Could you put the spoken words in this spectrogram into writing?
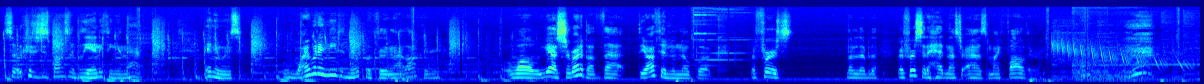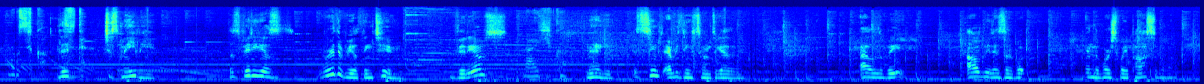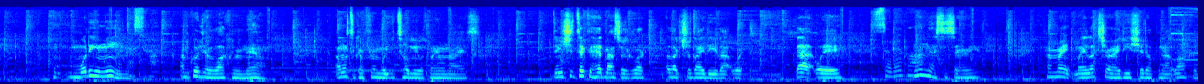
so it could just possibly anything in that. Anyways, why would I need a notebook in that locker? Well, yes, you're right about that. The author of the notebook refers, blah, blah, blah, refers to the headmaster as my father. this, just maybe. Those videos were the real thing too. Videos? Maggie, it seems everything's come together. Albeit, albeit is in the worst way possible. What do you mean? I'm going to the locker room now. I want to confirm what you told me with my own eyes. Then you should take the headmaster's electric ID that way. That way. Not necessary. I'm right, my lecture ID should open that locker.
